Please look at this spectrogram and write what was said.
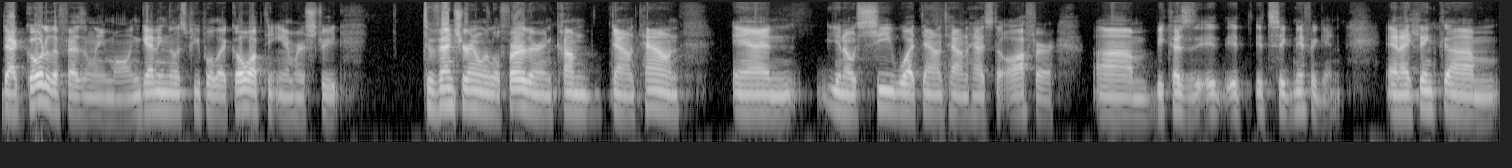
that go to the Pheasant Lane Mall and getting those people that go up to Amherst Street to venture in a little further and come downtown and you know see what downtown has to offer um, because it, it, it's significant. And i think um,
